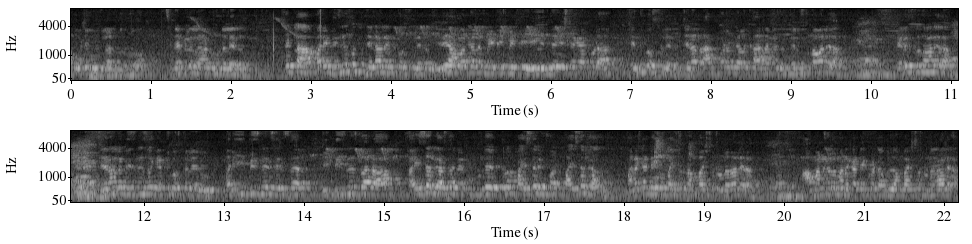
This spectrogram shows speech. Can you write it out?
ఒకటే ఊపిలాడుతున్నారు చిన్నపిల్లలు నాడు ఉండలేదు ఇట్లా మరి బిజినెస్ వచ్చి జనాలు ఎందుకు వస్తలేదు ఇదే అమర్గల మీటింగ్ పెట్టి ఎంత చేసినా కానీ కూడా ఎందుకు వస్తలేదు జనాలు రాకపోవడం గల కారణం ఏదో తెలుసుకుందామా లేదా? తెలుసుకుందామా లేదా? జనాల బిజినెస్ ఎందుకు వస్తలేదు మరి ఈ బిజినెస్ ఏంటి సార్? ఈ బిజినెస్ ద్వారా పైసలు కాదు సార్ నేను ముందే చెప్తున్నా పైసలు ఇంపార్టెంట్ పైసలు కాదు. మనకంటే ఎక్కువ పైసలు సంపాదిస్తారు ఉన్నారా లేదా? ఆ మనగలు మనకంటే ఎక్కువ డబ్బులు సంపాదిస్తారు ఉన్నారా లేదా?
